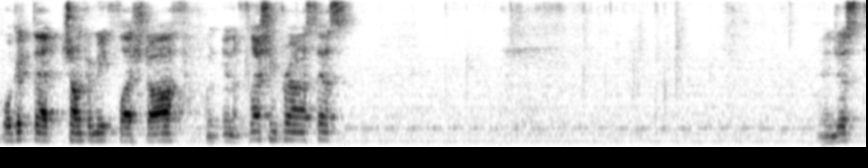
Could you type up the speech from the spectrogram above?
We'll get that chunk of meat fleshed off in the fleshing process. And just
